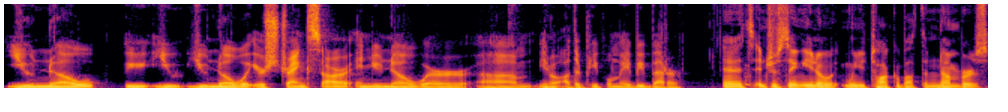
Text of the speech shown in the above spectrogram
you know you you, you know what your strengths are, and you know where um, you know other people may be better. And it's interesting, you know, when you talk about the numbers,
